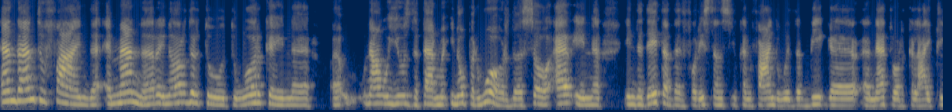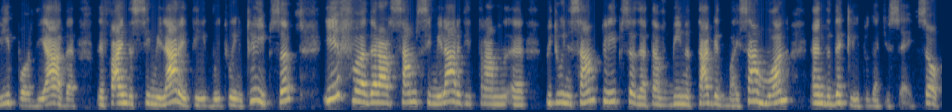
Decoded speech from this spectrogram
and then to find a manner in order to, to work in uh, uh, uh, now we use the term in open world. So uh, in in the data that, for instance, you can find with a big uh, network like CLIP or the other, they find a similarity between clips. If uh, there are some similarity from, uh, between some clips that have been tagged by someone and the clip that you say. So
